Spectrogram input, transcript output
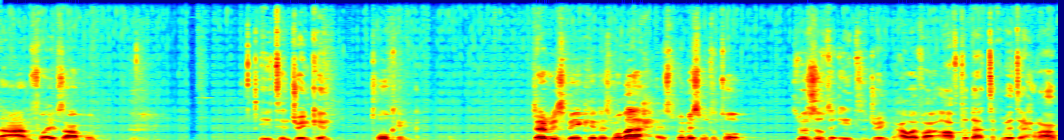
Naam, for example, eating, drinking, talking. Generally speaking, it's mubah, it's permissible to talk, it's permissible to eat, to drink. However, after that takbir ihram,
